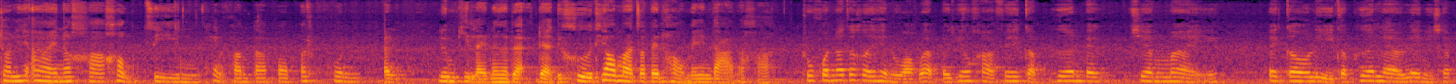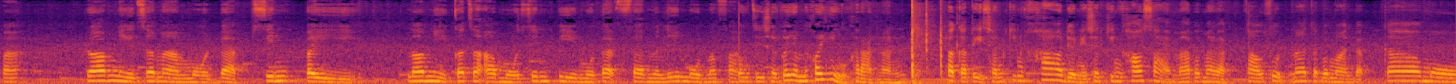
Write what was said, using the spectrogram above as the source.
จอลลี่อายนะคะของจีนเห็นความตาป๊อปปะทุกคน ลืมกลินไลเนอร์ด้วยเดี๋ยวคือที่เอามาจะเป็นหอมเมลินดานะคะ ทุกคนน่าจะเคยเห็นวอล์กแบบไปเที่ยวคาเฟ่กับเพื่อนไปเชียงใหม่ ไปเกาหลีกับเพื่อนแล้วเลยนี่ใช่ปะรอบนี้จะมาโหมดแบบสิ้นปีรอบนี้ก็จะเอาโหมดสิ้นปีโหมดแบบ Family Mood มาฝากจริงๆฉันก็ยังไม่ค่อยหิวขนาดนั้น ปกติฉันกินข้าวเดี๋ยวนี้ฉันกินข้าวสายมากประมาณแบบเช้าสุดน่าจะประมาณแบบ9โมง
